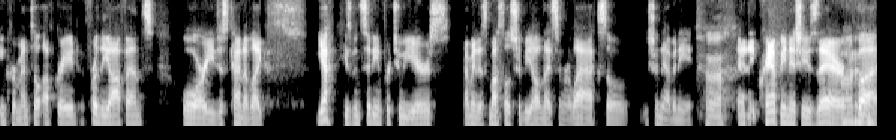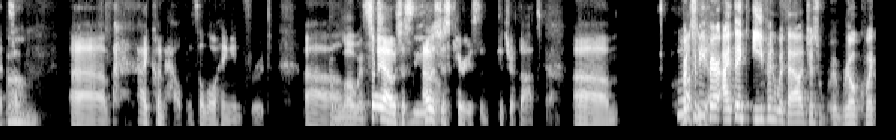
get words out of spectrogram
incremental upgrade for the offense, or you just kind of like, yeah, he's been sitting for two years. I mean, his muscles should be all nice and relaxed, so you shouldn't have any any cramping issues there. But Ba-dum-bum. uh, I couldn't help it; it's a low hanging fruit. Um, lowest, So yeah, I was just I was just curious to get your thoughts. Um, But to be fair, I think even without just real quick,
